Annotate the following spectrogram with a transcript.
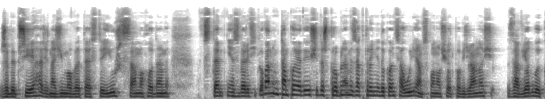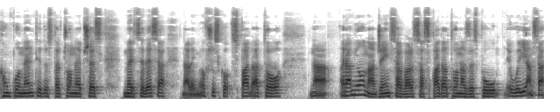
żeby przyjechać na zimowe testy już z samochodem wstępnie zweryfikowanym. Tam pojawiły się też problemy, za które nie do końca Williams ponosi odpowiedzialność. Zawiodły komponenty dostarczone przez Mercedesa, no ale mimo wszystko spada to na ramiona Jamesa Walsa, spada to na zespół Williamsa.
